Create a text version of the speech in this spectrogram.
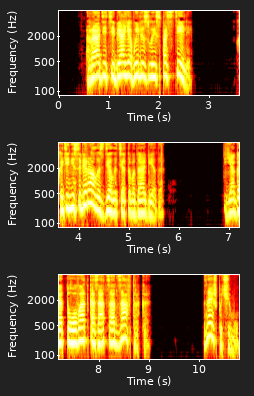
— ради тебя я вылезла из постели хоть и не собиралась делать этого до обеда. Я готова отказаться от завтрака. Знаешь почему?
